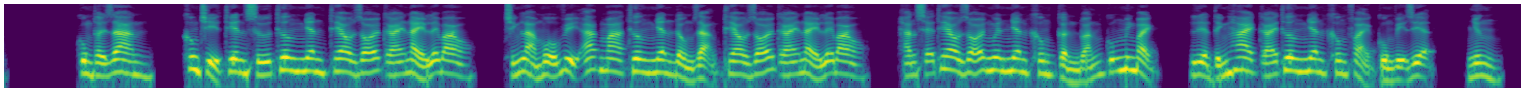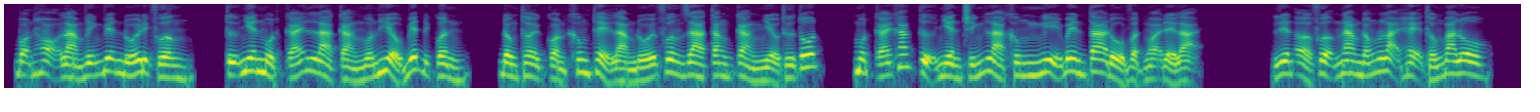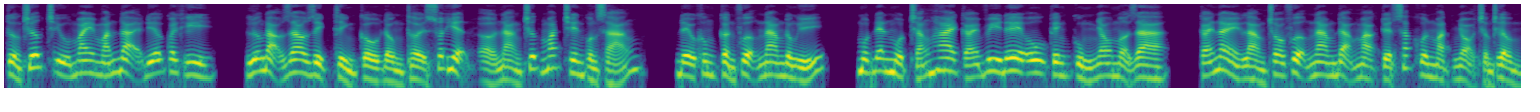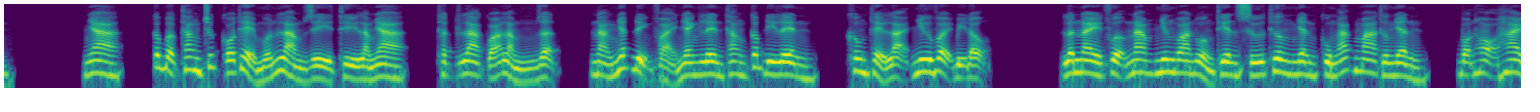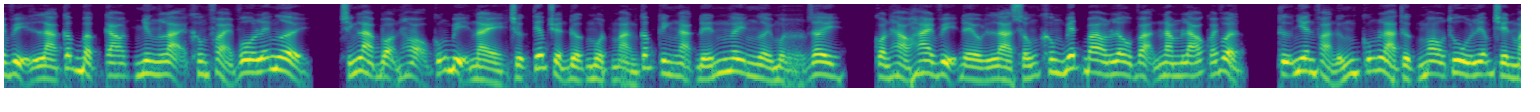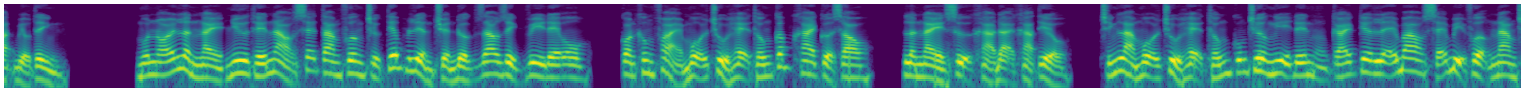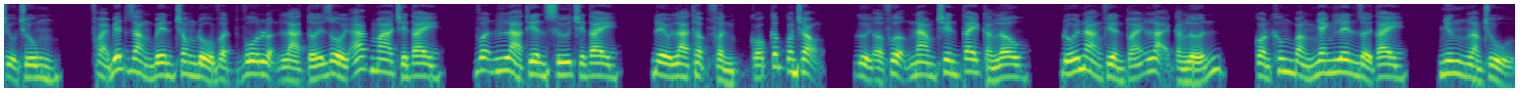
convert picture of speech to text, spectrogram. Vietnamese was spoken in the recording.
Cùng thời gian, không chỉ thiên sứ thương nhân theo dõi cái này lễ bao, chính là mỗi vị ác ma thương nhân đồng dạng theo dõi cái này lễ bao, hắn sẽ theo dõi nguyên nhân không cần đoán cũng minh bạch, liền tính hai cái thương nhân không phải cùng vị diện, nhưng, bọn họ làm vĩnh viên đối địch phương, tự nhiên một cái là càng muốn hiểu biết địch quân, đồng thời còn không thể làm đối phương gia tăng càng nhiều thứ tốt, một cái khác tự nhiên chính là không nghĩ bên ta đổ vật ngoại để lại. Liên ở Phượng Nam đóng lại hệ thống ba lô, tưởng trước chịu may mắn đại đĩa quay khi, lưỡng đạo giao dịch thỉnh cầu đồng thời xuất hiện ở nàng trước mắt trên quần sáng, đều không cần Phượng Nam đồng ý, một đen một trắng hai cái video kênh cùng nhau mở ra, cái này làm cho Phượng Nam đạm mạc tuyệt sắc khuôn mặt nhỏ trầm trầm. Nha, cấp bậc thăng chức có thể muốn làm gì thì làm nha, thật là quá làm giận, nàng nhất định phải nhanh lên thăng cấp đi lên, không thể lại như vậy bị động. Lần này Phượng Nam nhưng oan uổng thiên sứ thương nhân cùng ác ma thương nhân, bọn họ hai vị là cấp bậc cao nhưng lại không phải vô lễ người, chính là bọn họ cũng bị này trực tiếp chuyển được một màn cấp kinh ngạc đến ngây người một giây, còn hảo hai vị đều là sống không biết bao lâu vạn năm láo quái vật, tự nhiên phản ứng cũng là thực mau thu liễm trên mặt biểu tình. Muốn nói lần này như thế nào sẽ tam phương trực tiếp liền chuyển được giao dịch video, còn không phải mỗi chủ hệ thống cấp khai cửa sau, lần này sự khả đại khả tiểu, chính là mỗi chủ hệ thống cũng chưa nghĩ đến cái kia lễ bao sẽ bị Phượng Nam chịu chung, phải biết rằng bên trong đồ vật vô luận là tới rồi ác ma trên tay, vẫn là thiên sứ trên tay, đều là thập phần có cấp quan trọng, gửi ở Phượng Nam trên tay càng lâu, đối nàng phiền toái lại càng lớn, còn không bằng nhanh lên rời tay, nhưng làm chủ.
